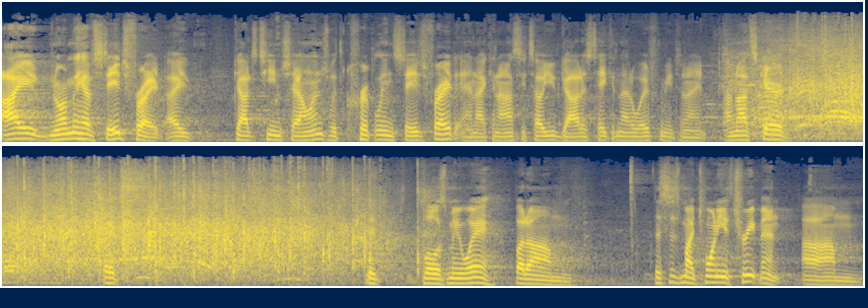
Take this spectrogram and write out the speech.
I normally have stage fright. I got to Teen Challenge with crippling stage fright, and I can honestly tell you, God has taken that away from me tonight. I'm not scared. It's, it blows me away. But um, this is my 20th treatment. Um,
